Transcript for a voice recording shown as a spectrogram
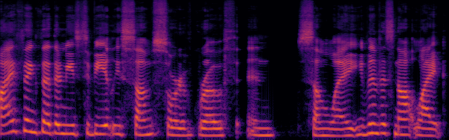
I think that there needs to be at least some sort of growth in some way, even if it's not like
